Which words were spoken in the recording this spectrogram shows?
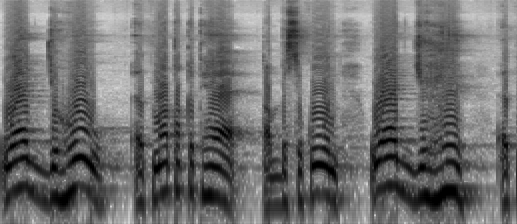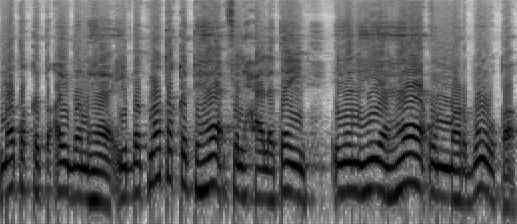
وجه اتنطقت هاء طب بالسكون. وجه اتنطقت أيضا هاء يبقى اتنطقت هاء في الحالتين. إذا هي هاء مربوطة.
